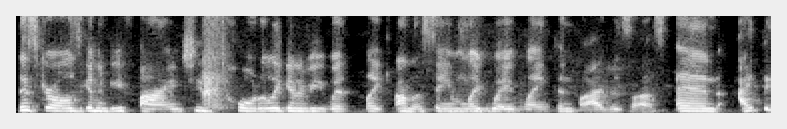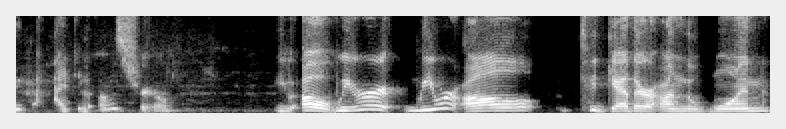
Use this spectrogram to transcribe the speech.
this girl is gonna be fine. She's totally gonna be with like on the same like wavelength and vibe as us. And I think I think that was true. You, oh, we were we were all together on the one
